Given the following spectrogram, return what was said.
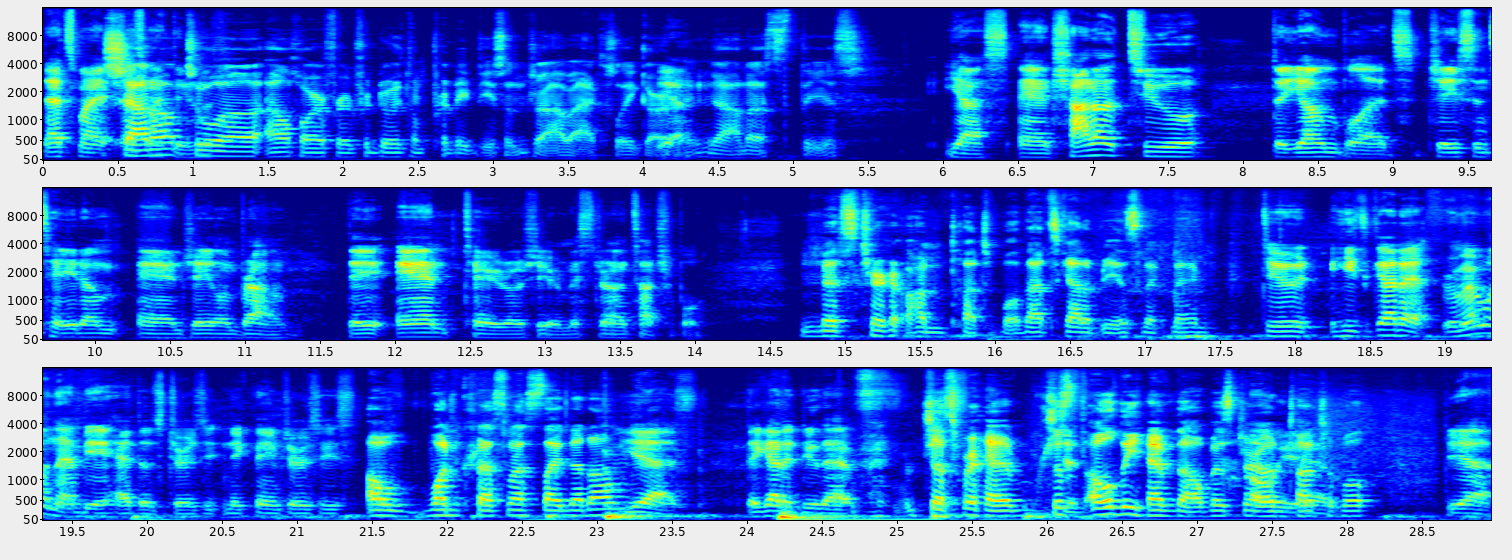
that's my that's Shout my out to uh, Al Horford for doing a pretty decent job actually guarding yeah. Giannis these. yes, and shout out to the young bloods, Jayson Tatum and Jaylen Brown. They and Terry Rozier, Mister Untouchable. Mr. Untouchable. That's got to be his nickname. Dude, he's got a. Remember when the NBA had those jersey nickname jerseys? Oh, one Christmas they did him? Yes, they got to do that. Just for him. Just Just- only him though, Mr. Untouchable. Yeah.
